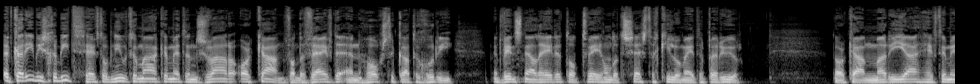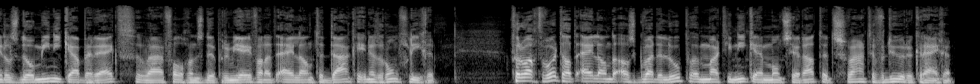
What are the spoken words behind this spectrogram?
Het Caribisch gebied heeft opnieuw te maken met een zware orkaan van de vijfde en hoogste categorie. Met windsnelheden tot 260 km per uur. De orkaan Maria heeft inmiddels Dominica bereikt, waar volgens de premier van het eiland de daken in het rond vliegen. Verwacht wordt dat eilanden als Guadeloupe, Martinique en Montserrat het zwaar te verduren krijgen.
